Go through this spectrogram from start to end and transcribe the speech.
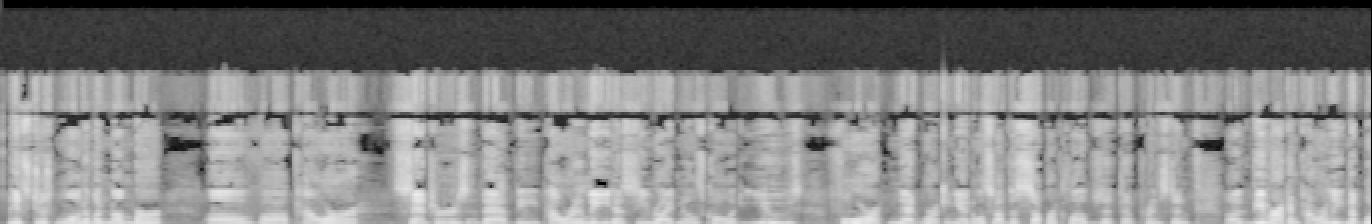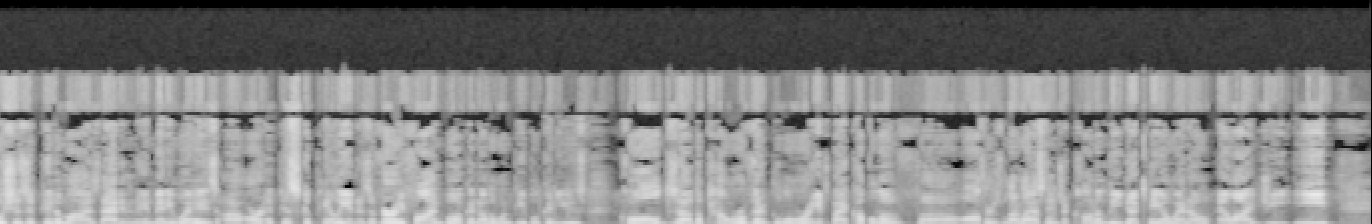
It's just one of a number of uh, power centers that the power elite, as C. Wright Mills call it, use for networking. You also have the supper clubs at uh, Princeton. Uh, the American power elite and the Bushes epitomize that in, in many ways, uh, are Episcopalian. There's a very fine book, another one people can use, called uh, The Power of Their Glory. It's by a couple of uh, authors. Their last names are Konolige, K-O-N-O-L-I-G-E.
